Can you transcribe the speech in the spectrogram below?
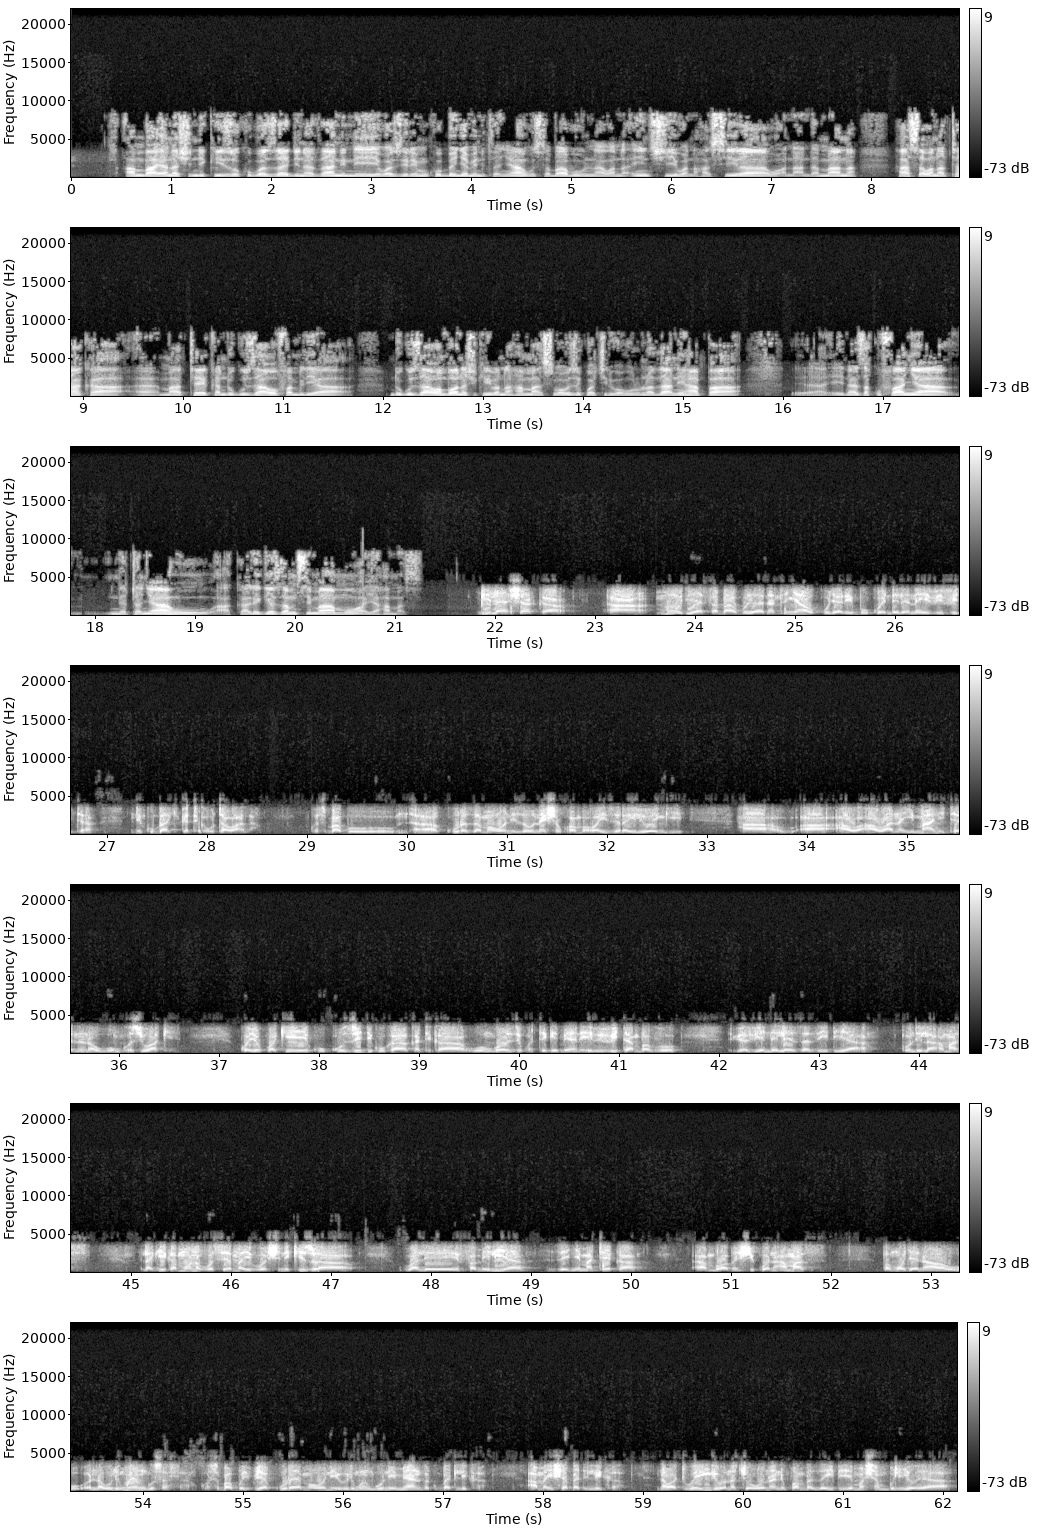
Ambaye ana shinikizo kubwa zaidi nadhani ni waziri mkuu Benjamin Netanyahu, sababu na wananchi wana hasira, wanaandamana, hasa wanataka uh, mateka ndugu zao, familia ndugu zao ambao wanashikiliwa na Hamas waweze kuachiliwa huru. Nadhani hapa uh, inaweza kufanya Netanyahu akalegeza msimamo ya Hamas. Bila shaka uh, moja ya sababu ya Netanyahu kujaribu kuendelea na hivi vita ni kubaki katika utawala, kwa sababu uh, kura za maoni zaonyesha kwamba Waisraeli wengi hawana ha, ha, imani tena na uongozi wake. Kwa hiyo kwake yeye kuzidi kukaa katika uongozi kwategemea na hivi vita ambavyo vyaviendeleza dhidi ya kundi la Hamas. Lakini kama unavyosema hivyo, shinikizo la wale familia zenye mateka ambao wameshikwa na Hamas pamoja na na ulimwengu sasa, kwa sababu pia kura ya maoni ulimwenguni imeanza kubadilika ama ishabadilika, na watu wengi wanachoona ni kwamba zaidi ya mashambulio ya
